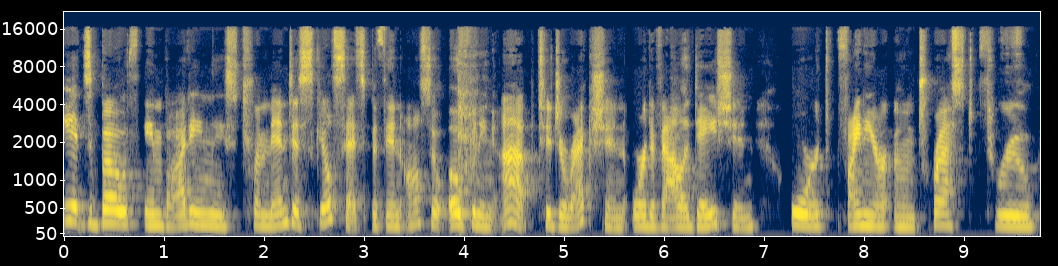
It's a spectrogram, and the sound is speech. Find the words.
it's both embodying these tremendous skill sets, but then also opening up to direction or to validation or finding our own trust through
